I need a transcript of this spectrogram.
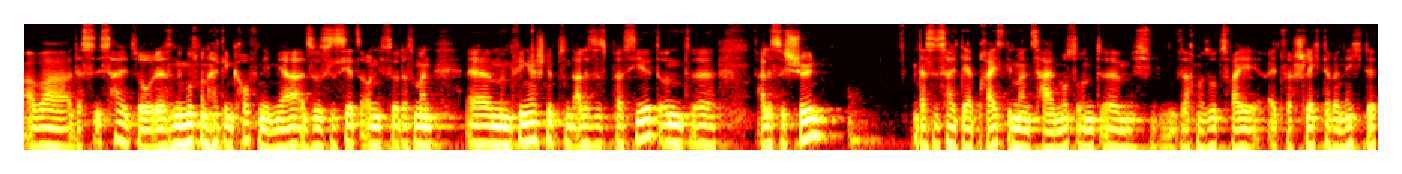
aber das ist halt so, das muss man halt in Kauf nehmen, ja. Also es ist jetzt auch nicht so, dass man äh, mit dem Finger schnipst und alles ist passiert und äh, alles ist schön. Das ist halt der Preis, den man zahlen muss. Und ähm, ich sag mal so, zwei etwas schlechtere Nächte,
